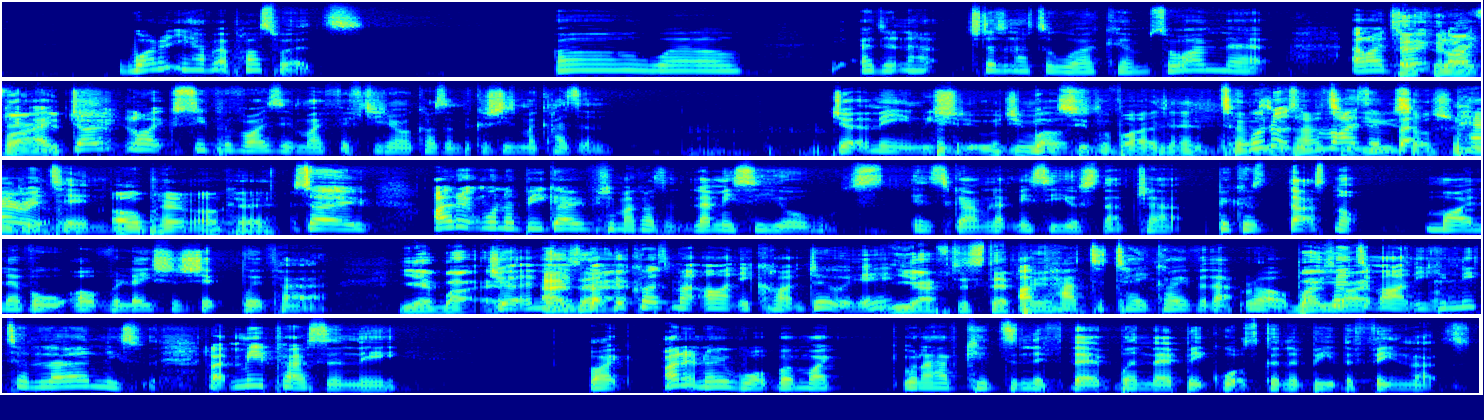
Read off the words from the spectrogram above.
why don't you have her passwords? Oh, well, I don't have, she doesn't have to work them. So I'm there. And I don't like it. I don't like supervising my 15 year old cousin because she's my cousin. Do you know what I mean? We What do you, mean well, supervising in terms not of how to supervising, use but social parenting. media? Oh, parent. Okay. So I don't want to be going to my cousin. Let me see your s- Instagram. Let me see your Snapchat because that's not my level of relationship with her. Yeah, but Do you know what I mean? but a, because my auntie can't do it, you have to step I've in. had to take over that role. But But, I said to my auntie, you need to learn these. Like me personally, like I don't know what when my when I have kids and if they're when they're big, what's going to be the thing that's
